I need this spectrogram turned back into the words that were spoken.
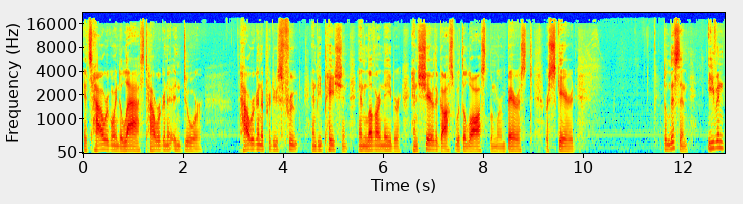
It's how we're going to last, how we're going to endure, how we're going to produce fruit and be patient and love our neighbor and share the gospel with the lost when we're embarrassed or scared. But listen, even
